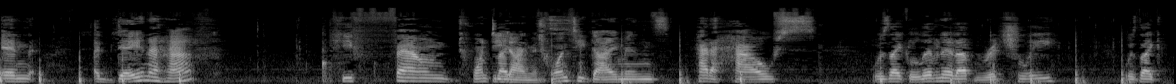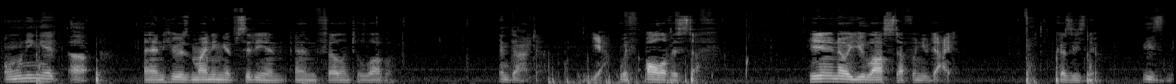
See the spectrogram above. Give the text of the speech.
in a day and a half, he found 20 like diamonds. 20 diamonds, had a house, was like living it up richly, was like owning it up, And he was mining obsidian and fell into lava. and died. Yeah, with all of his stuff. He didn't know you lost stuff when you died. Because he's new. He's, new.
